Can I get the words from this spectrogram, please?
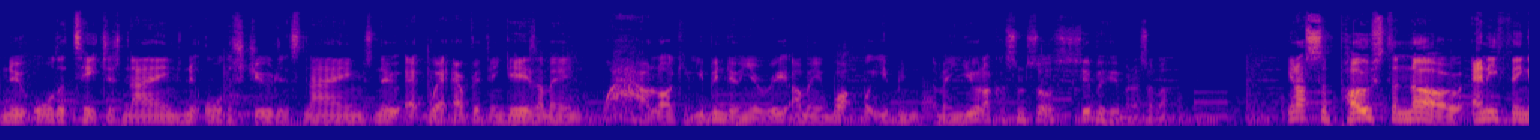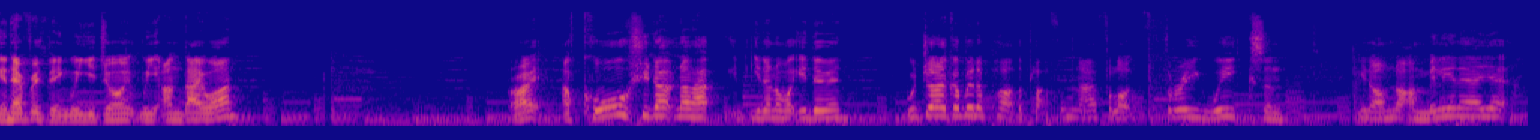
knew all the teachers' names, knew all the students' names, knew where everything is. I mean, wow, like you've been doing your re- I mean, what what you've been? I mean, you're like some sort of superhuman or something. You're not supposed to know anything and everything when you join when you on day one, right? Of course, you don't know how you don't know what you're doing. Well, Jake, I've been a part of the platform now for like three weeks, and you know I'm not a millionaire yet.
